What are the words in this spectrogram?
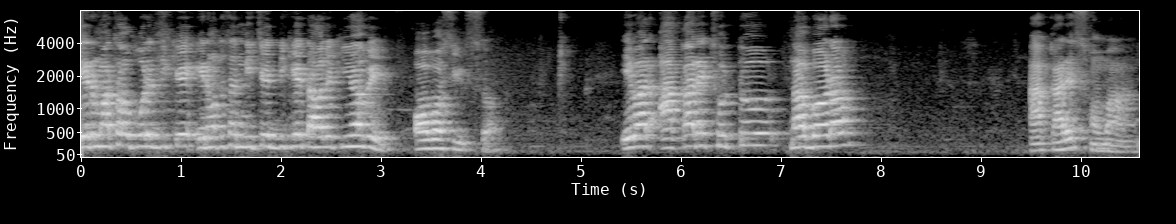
এর মাথা উপরের দিকে এর মাথা স্যার নিচের দিকে তাহলে কি হবে? অবশীর্ষ। এবার আকারে ছোট না বড়? আকারে সমান।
